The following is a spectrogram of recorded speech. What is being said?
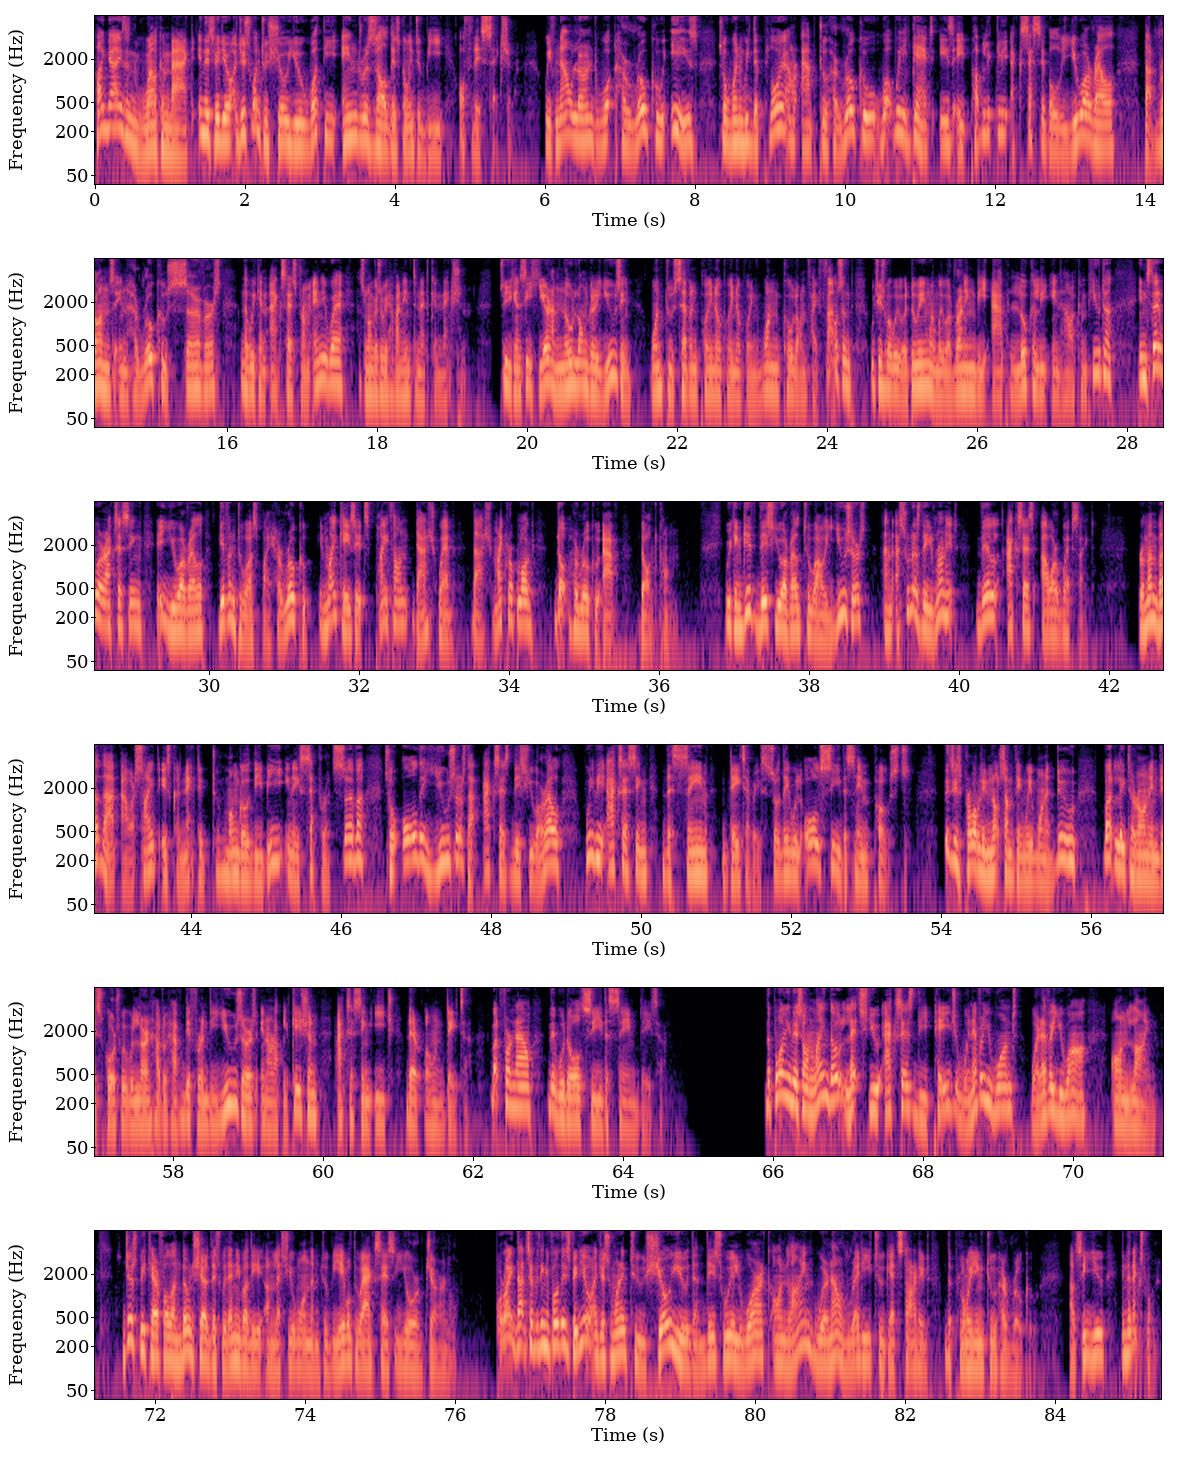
Hi guys and welcome back. In this video I just want to show you what the end result is going to be of this section. We've now learned what Heroku is, so when we deploy our app to Heroku, what we'll get is a publicly accessible URL that runs in Heroku servers that we can access from anywhere as long as we have an internet connection. So you can see here I'm no longer using 127.0.0.1 colon 5000, which is what we were doing when we were running the app locally in our computer. Instead, we're accessing a URL given to us by Heroku. In my case, it's python-web-microblog.herokuapp.com. We can give this URL to our users, and as soon as they run it, they'll access our website. Remember that our site is connected to MongoDB in a separate server, so all the users that access this URL will be accessing the same database, so they will all see the same posts. This is probably not something we want to do, but later on in this course we will learn how to have different users in our application accessing each their own data. But for now, they would all see the same data. Deploying this online though lets you access the page whenever you want, wherever you are online. Just be careful and don't share this with anybody unless you want them to be able to access your journal. Alright, that's everything for this video. I just wanted to show you that this will work online. We're now ready to get started deploying to Heroku. I'll see you in the next one.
